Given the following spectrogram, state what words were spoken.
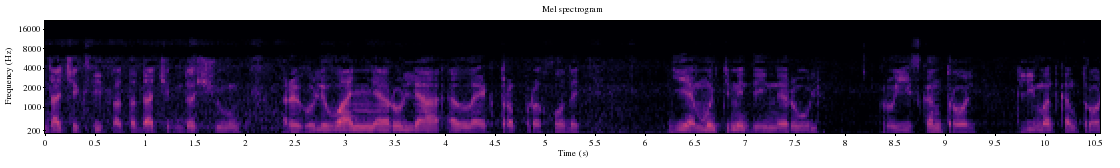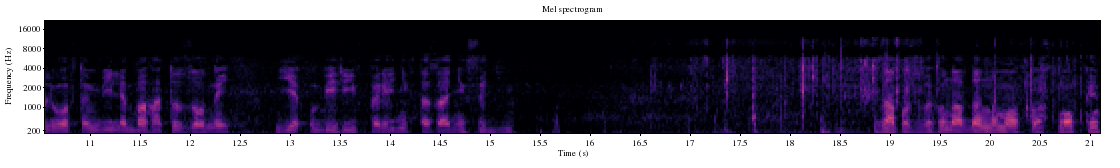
датчик світла та датчик дощу, регулювання руля електро проходить, є мультимедійний руль, круїз-контроль, клімат-контроль у автомобіля багатозонний, є обігрів передніх та задніх сидінь. Запуск двигуна в даному авто з кнопки.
